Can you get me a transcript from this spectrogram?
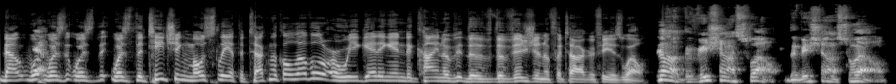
Now, yeah. was was the, was the teaching mostly at the technical level, or were you getting into kind of the the vision of photography as well? No, the vision as well. The vision as well.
